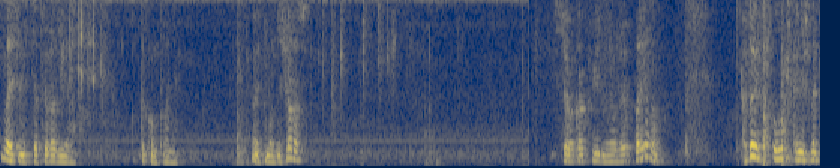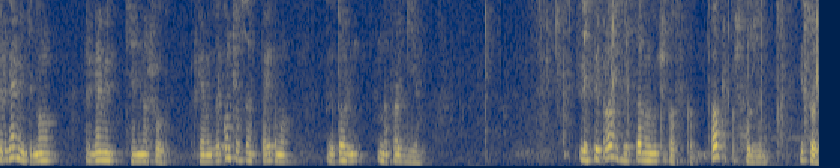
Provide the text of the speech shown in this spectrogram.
В зависимости от ее размера. В таком плане. Ну, это можно еще раз. Все, как видно, я уже порезал. Готовить лучше, конечно, на пергаменте, но пергамент я не нашел. Пергамент закончился, поэтому готовлю на фольге. Из приправ здесь самая лучшая паприка. Паприку используем и соль.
